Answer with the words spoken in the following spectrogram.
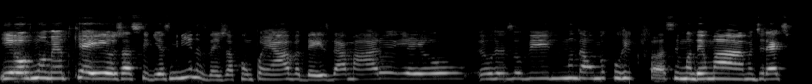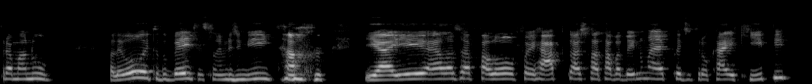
E houve um momento que aí eu já seguia as meninas, daí já acompanhava desde a Amaro, e aí eu, eu resolvi mandar o meu currículo, falar assim, mandei uma, uma direct para Manu. Falei, oi, tudo bem? Vocês se lembram de mim? E aí ela já falou, foi rápido, eu acho que ela estava bem numa época de trocar equipe.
